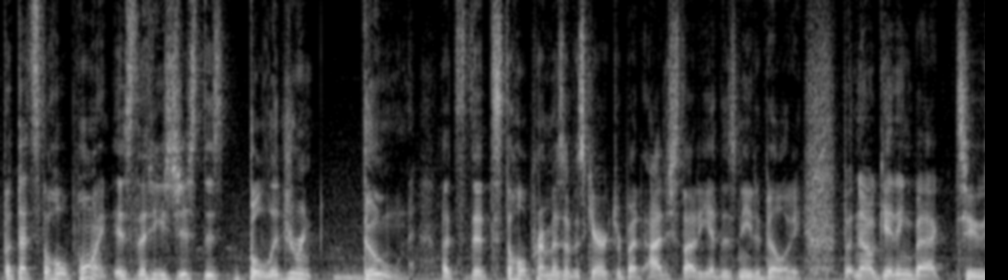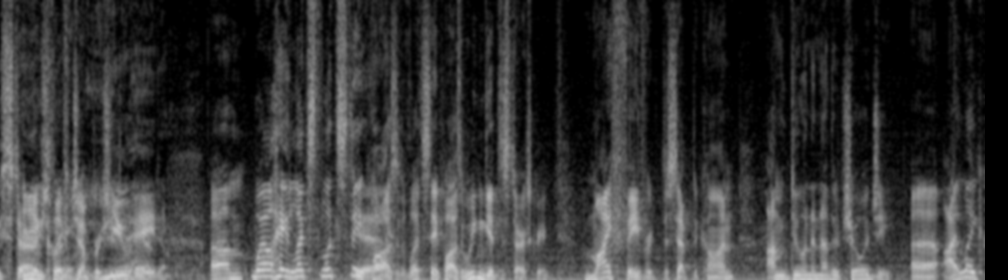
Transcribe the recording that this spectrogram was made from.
But that's the whole point: is that he's just this belligerent goon. That's that's the whole premise of his character. But I just thought he had this neat ability. But no, getting back to Starscream, and Cliffjumper you hate out. Him. Well, hey, let's let's stay Yeah. positive. Let's stay positive. We can get to Starscream. My favorite Decepticon. I'm doing another trilogy. Uh, I like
